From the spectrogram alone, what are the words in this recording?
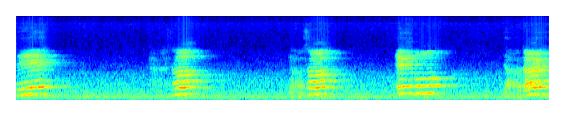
넷, 다섯, 여섯, 일곱, 여덟,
